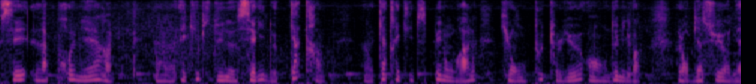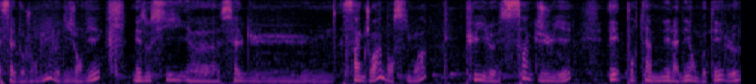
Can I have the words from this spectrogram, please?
c'est la première euh, éclipse d'une série de 4 euh, quatre éclipses pénombrales qui ont toutes lieu en 2020. Alors bien sûr, il y a celle d'aujourd'hui, le 10 janvier, mais aussi euh, celle du 5 juin, dans 6 mois, puis le 5 juillet, et pour terminer l'année en beauté, le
